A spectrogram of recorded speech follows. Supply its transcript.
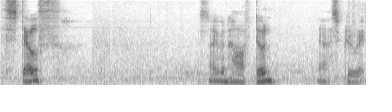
the stealth. It's not even half done. Ah, screw it.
